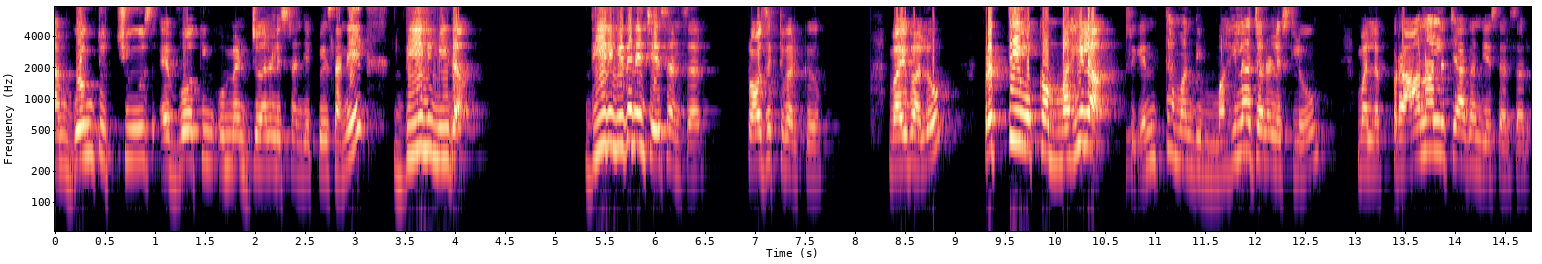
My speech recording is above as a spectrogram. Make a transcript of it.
I'm going to choose a working women journalist అని చెప్పేసి అని దీని మీద దీని మీద నేను చేశాను సార్ ప్రాజెక్ట్ వర్క్. వైవాలో ప్రతి ఒక్క మహిళ ఎంతమంది మహిళా జర్నలిస్టులు వాళ్ళ ప్రాణాలను త్యాగం చేశారు సార్.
